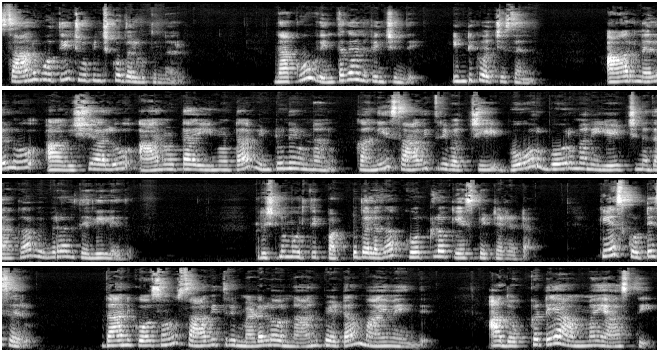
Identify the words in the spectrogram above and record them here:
సానుభూతి చూపించుకోగలుగుతున్నారు. నాకు వింతగా అనిపించింది. ఇంటికి వచ్చేశాను. ఆరు నెలలు ఆ విషయాలు ఆ నోట ఈ నోట వింటూనే ఉన్నాను. కానీ సావిత్రి వచ్చి బోరు బోరుమని ఏడ్చిన దాకా వివరాలు తెలియలేదు. కృష్ణమూర్తి పట్టుదలగా కోర్టులో కేసు పెట్టాడట. కేసు కొట్టేశారు. దానికోసం సావిత్రి మెడలో నానుపేట మాయమైంది. అదొక్కటే ఆ అమ్మాయి ఆస్తి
